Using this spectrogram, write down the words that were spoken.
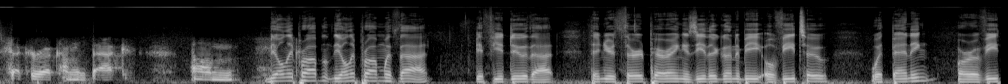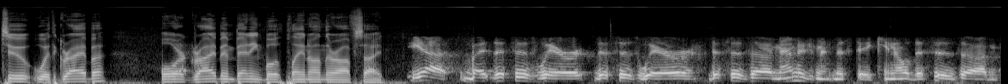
Sekera comes back. Um, the only problem, the only problem with that, if you do that, then your third pairing is either going to be Auvitu with Benning or Auvitu with Gryba or yeah. Gryba and Benning both playing on their offside. Yeah, but this is where this is where this is a management mistake. You know, this is um,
